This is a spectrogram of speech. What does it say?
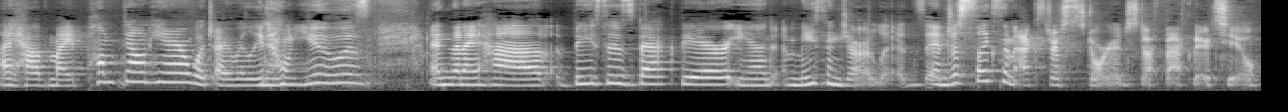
I have my pump down here, which I really don't use. And then I have vases back there and mason jar lids and just like some extra storage stuff back there too.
